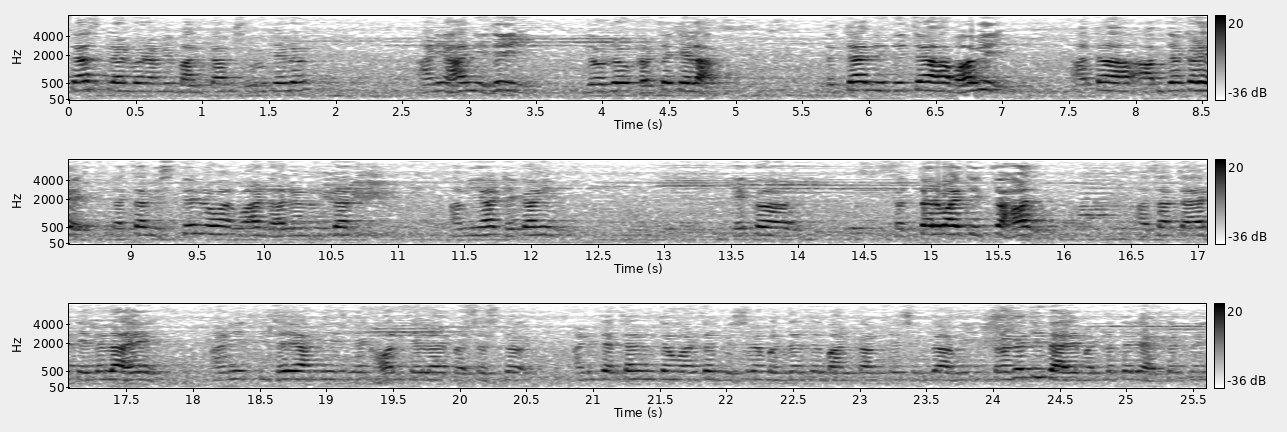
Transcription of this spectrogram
त्याच प्लॅनवर आम्ही बांधकाम सुरू केलं. आणि हा निधी जवळजवळ खर्च केला. तर त्या निधीच्या अभावी आता आमच्याकडे याचा विस्तीर्ण वाढ झाल्यानंतर आम्ही या ठिकाणी एक सत्तर बाय तीसचा हॉल असा तयार केलेला आहे. आणि तिथे आम्ही एक हॉल केला आहे प्रशस्त. आणि त्याच्यानंतर वरचं दुसऱ्या बंदरचं बांधकाम ते सुद्धा आम्ही प्रगतीत आहे. म्हटलं तरी हरकत नाही.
